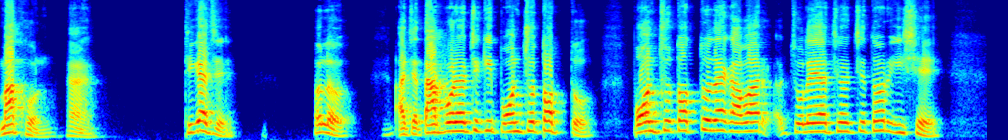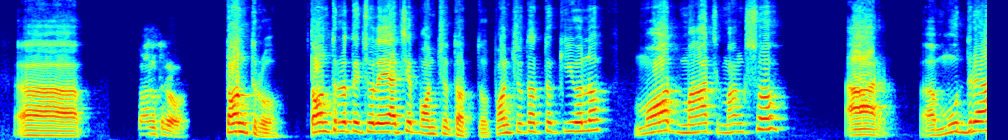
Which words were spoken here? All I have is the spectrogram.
মাখন। হ্যাঁ। ঠিক আছে? হলো? আচ্ছা তারপরে হচ্ছে কি পঞ্চতত্ত্ব। পঞ্চতত্ত্ব দেখ আবার চলে যাচ্ছে হচ্ছে তোর ইসে আহ তন্ত্র। তন্ত্র। তন্ত্রতে চলে যাচ্ছে পঞ্চতত্ত্ব। পঞ্চতত্ত্ব কি হলো? মদ মাছ মাংস আর মুদ্রা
